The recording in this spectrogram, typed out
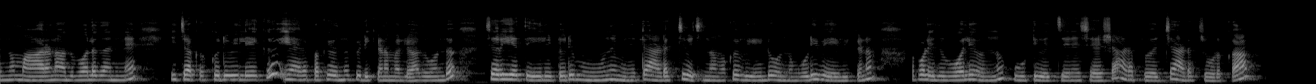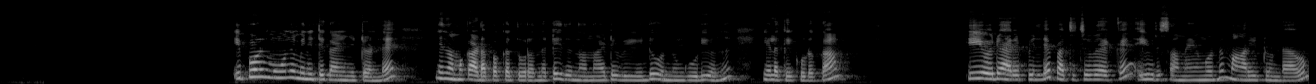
ഒന്ന് മാറണം. അതുപോലെ തന്നെ ഈ ചക്കക്കുരുവിലേക്ക് ഈ അരപ്പൊക്കെ ഒന്ന് പിടിക്കണമല്ലോ. അതുകൊണ്ട് ചെറിയ തേയിലിട്ടൊരു മൂന്ന് മിനിറ്റ് അടച്ച് വെച്ച് നമുക്ക് വീണ്ടും ഒന്നും കൂടി വേവിക്കണം. അപ്പോൾ ഇതുപോലെ ഒന്ന് കൂട്ടി വെച്ചതിന് ശേഷം അടപ്പ് വെച്ച് അടച്ചു കൊടുക്കാം. ഇപ്പോൾ മൂന്ന് മിനിറ്റ് കഴിഞ്ഞിട്ടുണ്ട്. ഇനി നമുക്ക് അടപ്പൊക്കെ തുറന്നിട്ട് ഇത് നന്നായിട്ട് വീണ്ടും ഒന്നും കൂടി ഒന്ന് ഇളക്കി കൊടുക്കാം. ഈ ഒരു അരപ്പിന്റെ പച്ചച്ചുവയൊക്കെ ഈ ഒരു സമയം കൊണ്ട് മാറിയിട്ടുണ്ടാകും.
